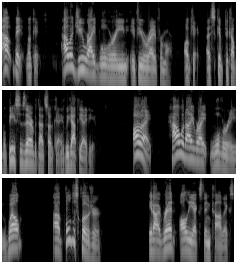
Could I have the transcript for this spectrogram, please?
Out. Okay, how would you write Wolverine if you were writing for Marvel? Okay, I skipped a couple pieces there, but that's okay. We got the idea. All right, how would I write Wolverine? Well, uh, full disclosure, you know, I read all the X Men comics.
